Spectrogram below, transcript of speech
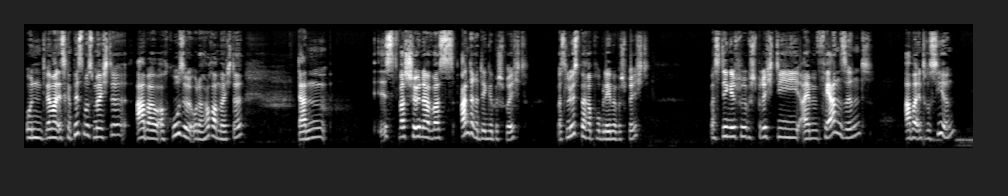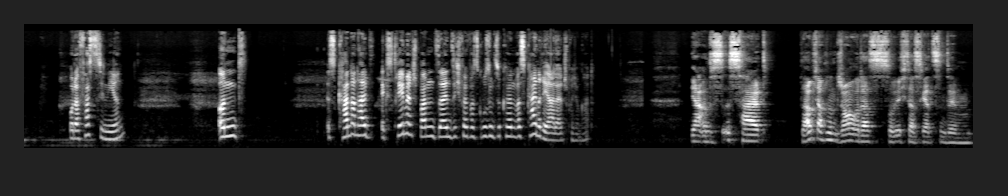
Und wenn man Eskapismus möchte, aber auch Grusel oder Horror möchte, dann ist was schöner, was andere Dinge bespricht, was lösbare Probleme bespricht, was Dinge bespricht, die einem fern sind, aber interessieren oder faszinieren und es kann dann halt extrem entspannend sein, sich für etwas gruseln zu können, was keine reale Entsprechung hat. Ja, und es ist halt, glaube ich, auch ein Genre, das, so wie ich das jetzt in dem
